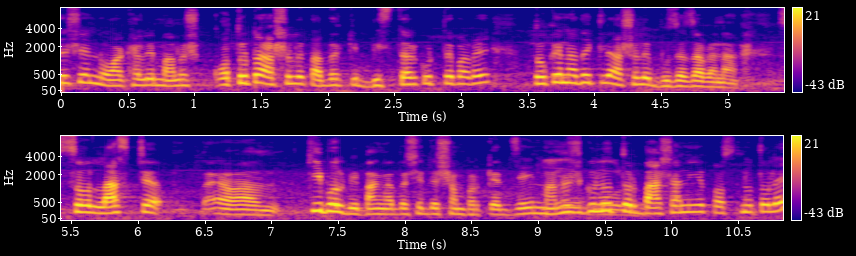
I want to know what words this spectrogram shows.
দেশে নোয়াখালীর মানুষ কতটা আসলে তাদেরকে বিস্তার করতে পারে তোকে না দেখলে আসলে বোঝা যাবে না। সো লাস্ট কি বলবি বাংলাদেশিদের সম্পর্কে? যেই মানুষগুলো তোর ভাষা নিয়ে প্রশ্ন তোলে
